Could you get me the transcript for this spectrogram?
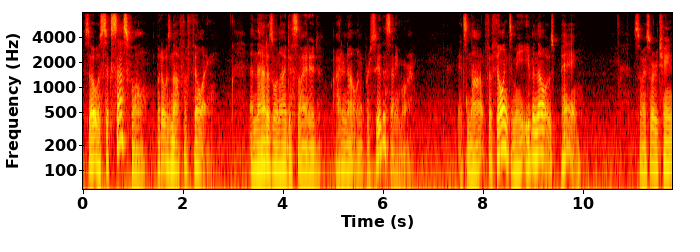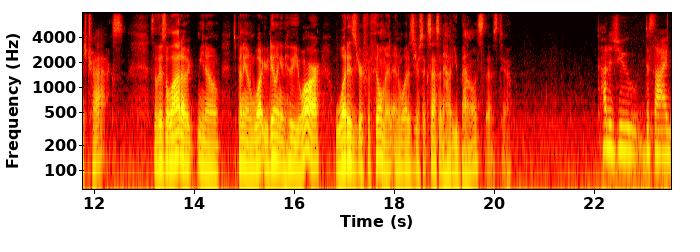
So it was successful, but it was not fulfilling. And that is when I decided I do not want to pursue this anymore. It's not fulfilling to me, even though it was paying. So I sort of changed tracks. So there's a lot of, you know, depending on what you're doing and who you are, what is your fulfillment and what is your success, and how do you balance those two? How did you decide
